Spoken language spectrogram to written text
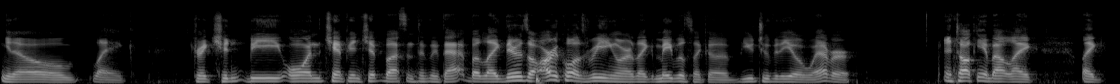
you know like drake shouldn't be on the championship bus and things like that but like there's an article i was reading or like maybe it's like a youtube video or whatever and talking about like like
